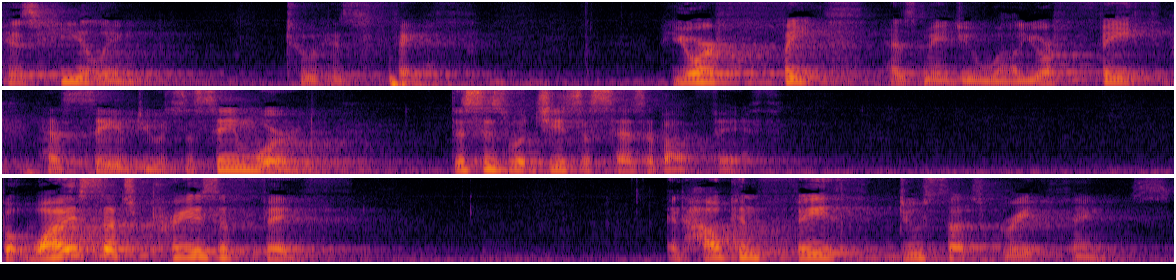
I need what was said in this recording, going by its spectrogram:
his healing to his faith. Your faith has made you well. Your faith has saved you. It's the same word. This is what Jesus says about faith. But why such praise of faith? And how can faith do such great things?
